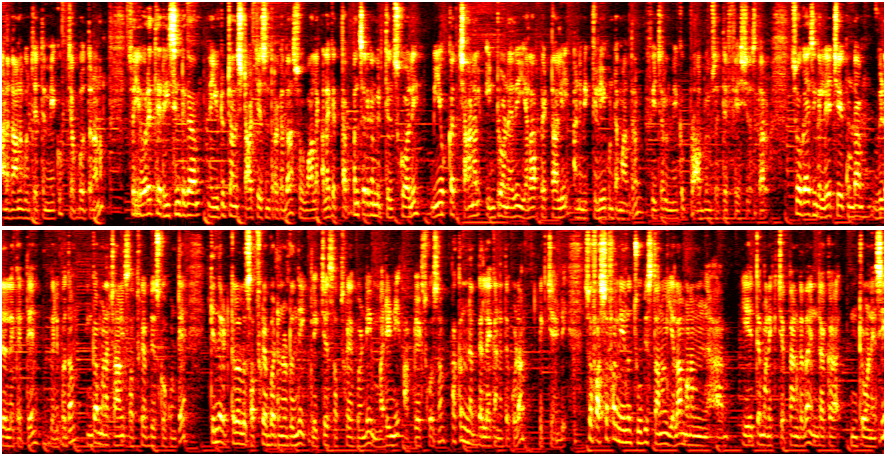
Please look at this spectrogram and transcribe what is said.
అనే దాని గురించి అయితే మీకు చెప్పబోతున్నాను. సో ఎవరైతే రీసెంట్గా యూట్యూబ్ ఛానల్ స్టార్ట్ చేసింటారు కదా సో వాళ్ళకి అలాగే తప్పనిసరిగా మీరు తెలుసుకోవాలి మీ యొక్క ఛానల్ ఇంట్రో అనేది ఎలా పెట్టాలి అని మీకు తెలియకుంటే మాత్రం ఫ్యూచర్లో మీకు ప్రాబ్లమ్స్ అయితే ఫేస్ చేస్తారు. సో గైస్ ఇంకా లేట్ చేయకుండా వీడియోలోకి అయితే వెళ్ళిపోదాం. ఇంకా మన ఛానల్ సబ్స్క్రైబ్ చేసుకోకుంటే కింద రెడ్ కలర్లో సబ్స్క్రైబ్ బటన్ ఉంటుంది క్లిక్ చేసి సబ్స్క్రైబ్ అండి మరిన్ని అప్డేట్స్ కోసం పక్కన బెల్ ఐకాన్ అయితే కూడా క్లిక్ చేయండి. సో ఫస్ట్ ఆఫ్ ఆల్ నేను చూపిస్తాను ఎలా మనం ఏదైతే మనకి చెప్పాను కదా ఇందాక ఇంట్రో అనేసి.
